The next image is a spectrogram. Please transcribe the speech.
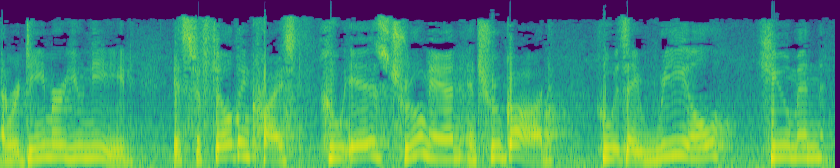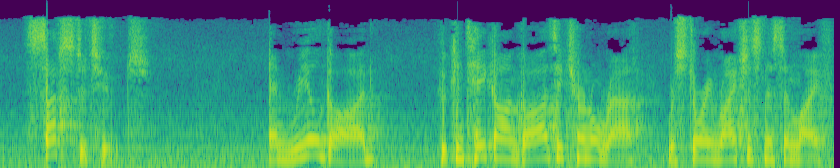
and redeemer you need is fulfilled in Christ, who is true man and true God, who is a real human substitute and real God who can take on God's eternal wrath, restoring righteousness and life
